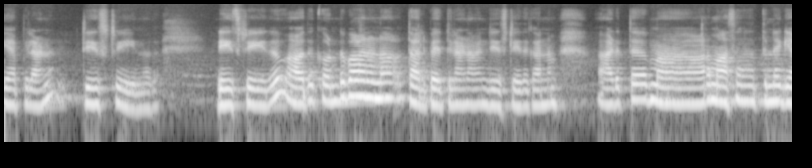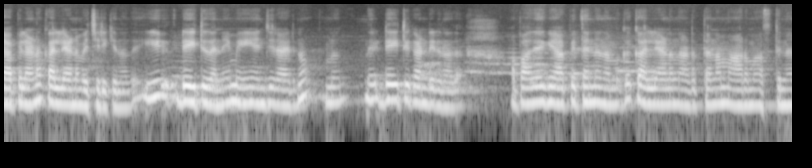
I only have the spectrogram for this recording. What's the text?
ഗ്യാപ്പിലാണ് രജിസ്റ്റർ ചെയ്യുന്നത്. രജിസ്റ്റർ ചെയ്തു. അത് കൊണ്ടുപോകാനുള്ള താല്പര്യത്തിലാണ് അവൻ രജിസ്റ്റർ ചെയ്തത്. കാരണം അടുത്ത ആറ് മാസത്തിന്റെ ഗ്യാപ്പിലാണ് കല്യാണം വെച്ചിരിക്കുന്നത്. ഈ ഡേറ്റ് തന്നെ മെയ് അഞ്ചിലായിരുന്നു നമ്മൾ ഡേറ്റ് കണ്ടിരുന്നത്. അപ്പോൾ അതേ ഗ്യാപ്പിൽ തന്നെ നമുക്ക് കല്യാണം നടത്തണം ആറുമാസത്തിന്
